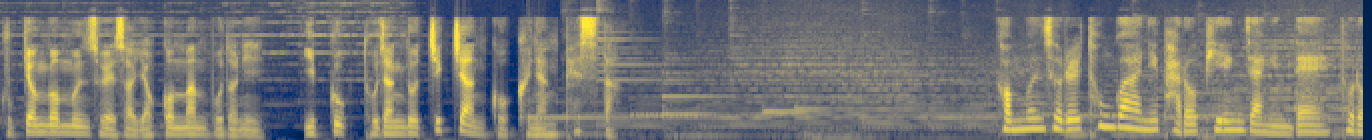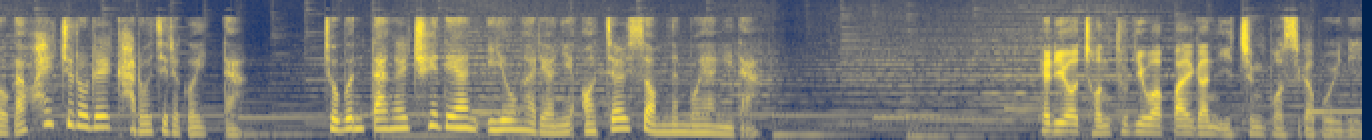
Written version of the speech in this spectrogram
국경검문소에서 여권만 보더니 입국 도장도 찍지 않고 그냥 패스다. 검문소를 통과하니 바로 비행장인데 도로가 활주로를 가로지르고 있다. 좁은 땅을 최대한 이용하려니 어쩔 수 없는 모양이다. 해리어 전투기와 빨간 2층 버스가 보이니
